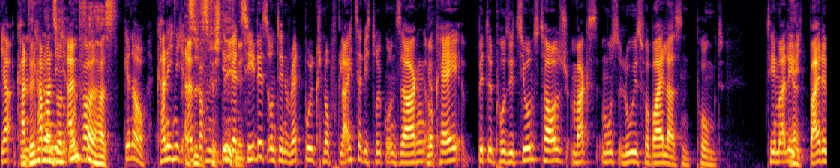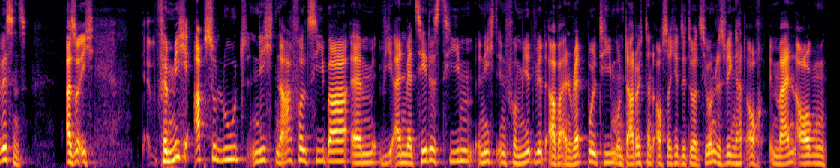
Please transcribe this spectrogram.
ja, kann, und wenn kann du man dann so nicht einen einfach. Unfall hast, Genau, kann ich nicht Also, einfach den ich nicht. Mercedes und den Red Bull-Knopf gleichzeitig drücken und sagen, okay, bitte Positionstausch, Max muss Louis vorbeilassen. Punkt. Thema erledigt. Beide wissen es. Also ich, für mich absolut nicht nachvollziehbar, ähm, wie ein Mercedes-Team nicht informiert wird, aber ein Red Bull-Team und dadurch dann auch solche Situationen. Deswegen hat auch in meinen Augen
